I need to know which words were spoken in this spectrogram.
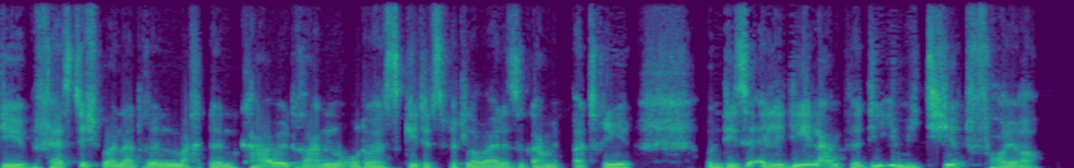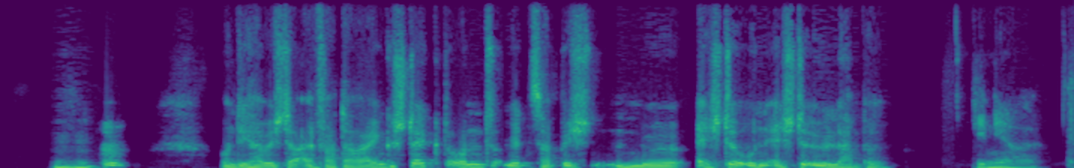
Die befestigt man da drin, macht ein Kabel dran oder es geht jetzt mittlerweile sogar mit Batterie. Und diese LED-Lampe, die imitiert Feuer. Mhm. Und die habe ich da einfach da reingesteckt und jetzt habe ich eine echte, unechte Öllampe. Genial. Ja,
